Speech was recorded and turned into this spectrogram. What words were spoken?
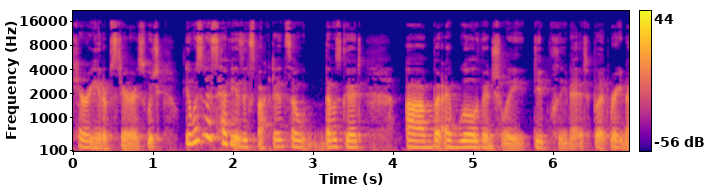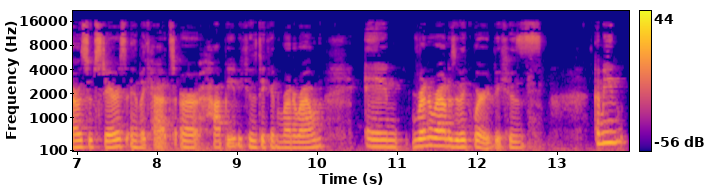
carrying it upstairs, which it wasn't as heavy as expected. So that was good. Um, but I will eventually deep clean it. But right now it's upstairs and the cats are happy because they can run around and run around is a big word because, I mean,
